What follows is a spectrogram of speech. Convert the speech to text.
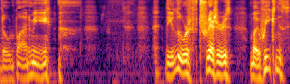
don't mind me. the allure of treasure is my weakness.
